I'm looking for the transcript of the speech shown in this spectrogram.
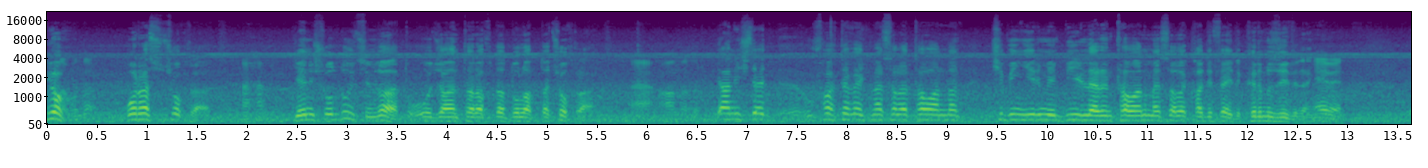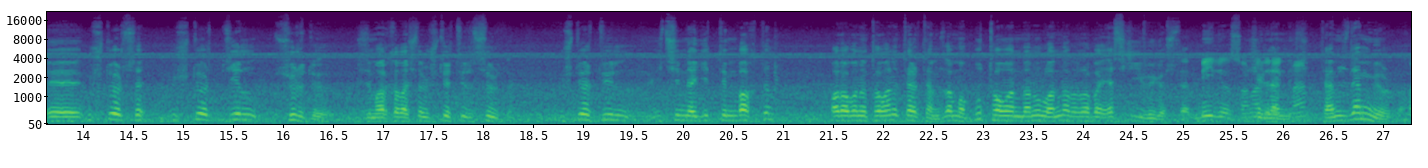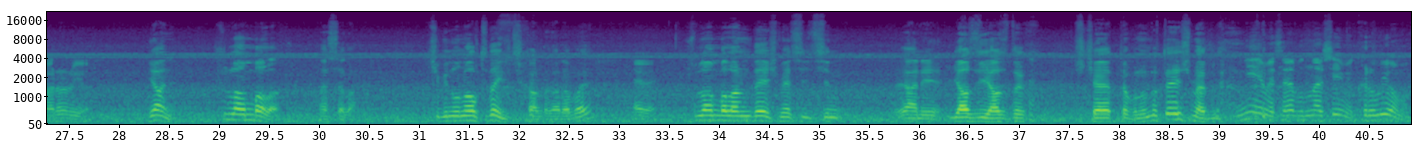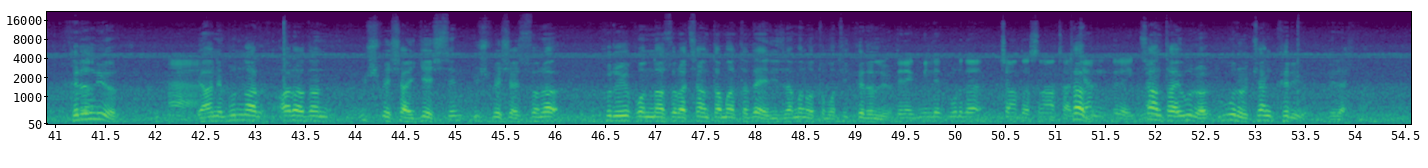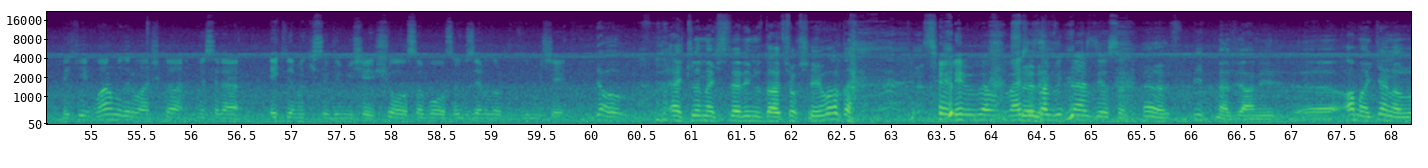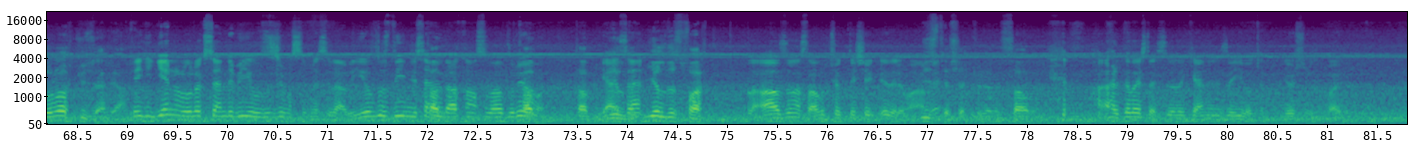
Yok. anlamında. orası çok rahat. Aha, Geniş olduğu için rahat. Ocağın tarafı da dolapta çok rahat. ha, anladım. Yani işte e, ufak tefek mesela tavandan 2021'lerin tavanı mesela kadifeydi, kırmızıydı rengi. Evet. Ee, 3-4 se- 3-4 yıl sürdü. Bizim arkadaşlar 3-4 yıl sürdü. 3-4 yıl içinde gittim baktım. Arabanın tavanı tertemiz ama bu tavandan olanlar arabayı eski gibi gösteriyor. Bir yıl sonra Kirlendik. direktmen Temizlenmiyor da. kararıyor. Yani şu lambalar mesela. 2016'da ilk çıkardık arabayı. Evet. Şu lambaların değişmesi için yani yazı yazdık. Şikayette bulunduk değişmedi. Niye mesela bunlar şey mi kırılıyor mu? Kırılıyor. Ha. Yani bunlar aradan 3-5 ay geçsin. 3-5 ay sonra kuruyup ondan sonra çanta manta değdiği zaman otomatik kırılıyor. Direkt millet burada çantasını atarken Tabii. direkt Çantayı vurur, vururken kırıyor direktmen. Peki var mıdır başka mesela eklemek istediğim bir şey? Şu olsa bu olsa güzel olur dediğim bir şey. Ya eklemek istediğimiz daha çok şey var da Söyle bir ben başlasam bitmez diyorsun. evet, bitmez yani. Ee, ama genel olarak güzel yani. Peki genel olarak sen de bir yıldızcı mısın mesela abi? Yıldız deyince Tabii. de akan sular duruyor mu? Tabii, tabii. Yani yıldız, sen- yıldız farklı. Ağzına sağlık çok teşekkür ederim abi. Biz teşekkür ederiz. Sağ olun. Arkadaşlar size de kendinize iyi bakın. Görüşürüz. Bay bay.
